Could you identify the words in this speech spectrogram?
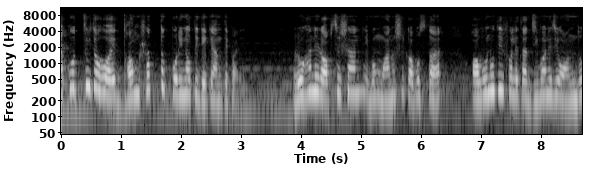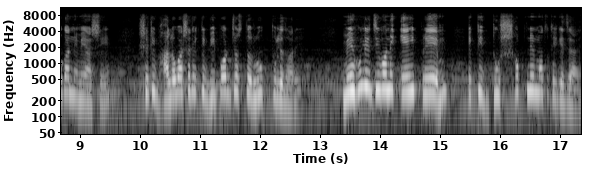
একত্রিত হয়ে ধ্বংসাত্মক পরিণতি ডেকে আনতে পারে। রোহানের অবসেশন এবং মানসিক অবস্থার অবনতির ফলে তার জীবনে যে অন্ধকার নেমে আসে, সেটি ভালোবাসার একটি বিপর্যস্ত রূপ তুলে ধরে। মেহুলির জীবনে এই প্রেম একটি দুঃস্বপ্নের মতো থেকে যায়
